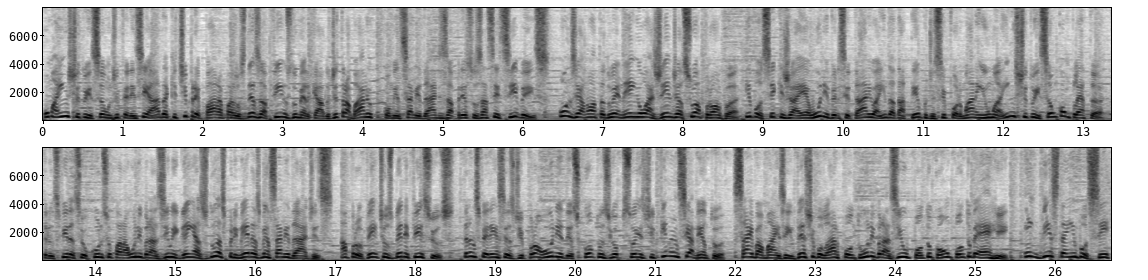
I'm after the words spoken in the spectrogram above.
uma instituição diferenciada que te prepara para os desafios do mercado de trabalho com mensalidades a preços acessíveis. Use a nota do Enem ou agende a sua prova. E você que já é universitário ainda dá tempo de se formar em uma instituição completa. Transfira seu curso para a Unibrasil e ganhe as duas primeiras mensalidades. Aproveite os benefícios. Transferências de ProUni, descontos e opções de financiamento. Saiba mais em vestibular.unibrasil.com.br. Invista em você.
